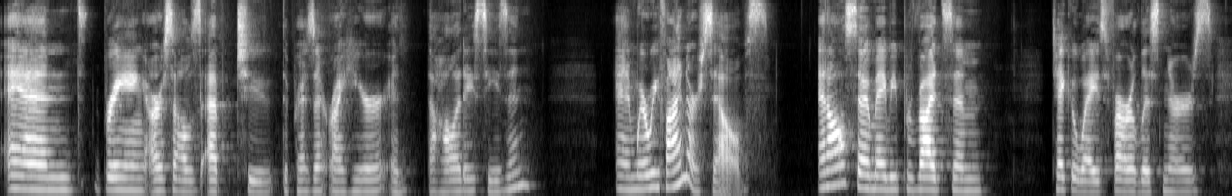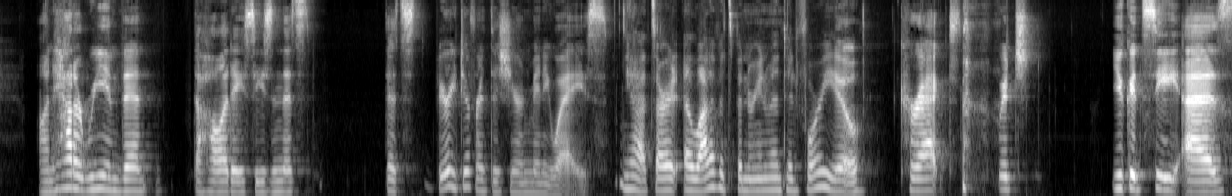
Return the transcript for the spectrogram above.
and bringing ourselves up to the present right here in the holiday season and where we find ourselves. And also maybe provide some takeaways for our listeners on how to reinvent the holiday season that's that's very different this year in many ways. Yeah, it's already, a lot of it's been reinvented for you. Correct. Which you could see as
